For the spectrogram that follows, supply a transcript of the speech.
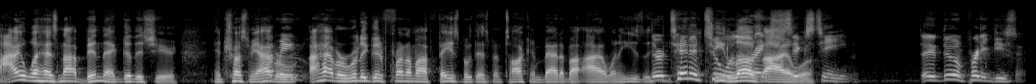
Iowa has not been that good this year, and trust me, I have mean- a I have a really good friend on my Facebook that's been talking bad about Iowa, and he's They're 10 and two. He loves Iowa. 16. They're doing pretty decent.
